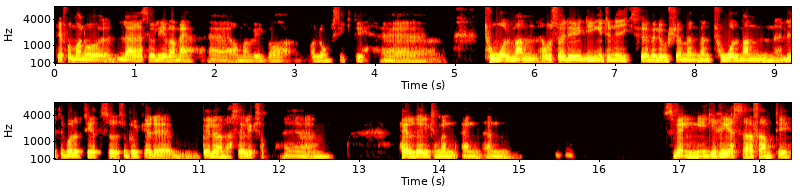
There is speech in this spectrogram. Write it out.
det får man nog lära sig att leva med eh, om man vill vara, vara långsiktig. Eh, tål man, och så är det, det är inget unikt för Evolution, men, men tål man lite volatilitet så, så brukar det belöna sig. Liksom. Eh, hellre liksom en, en, en svängig resa fram till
